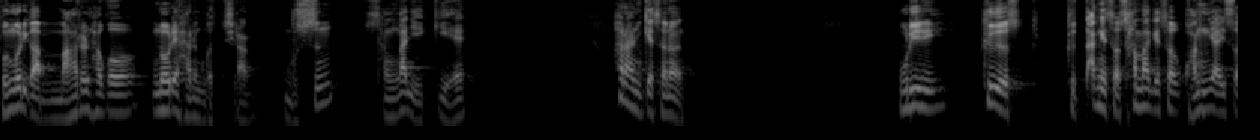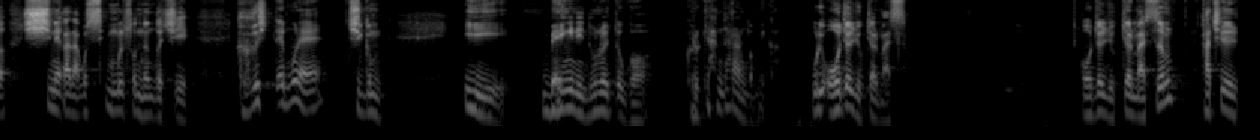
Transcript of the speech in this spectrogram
벙어리가 말을 하고 노래하는 것이랑 무슨 상관이 있기에 하나님께서는 우리 그, 그 땅에서 사막에서 광야에서 시내가 나고 샘물 솟는 것이 그것 때문에 지금 이 맹인이 눈을 뜨고 그렇게 한다는 겁니까? 우리 5절 6절 말씀. 5절 6절 말씀 같이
